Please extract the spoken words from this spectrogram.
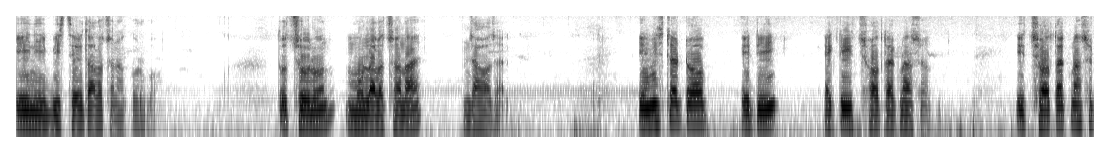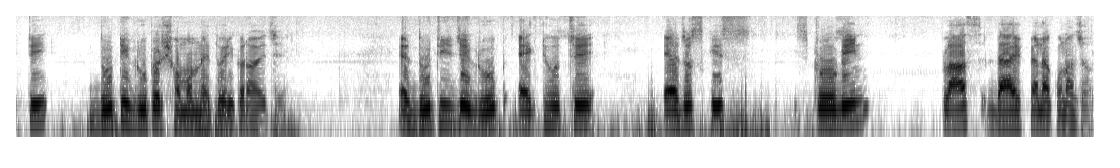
এই নিয়ে বিস্তারিত আলোচনা করব। তো চলুন মূল আলোচনায় যাওয়া যাক। এমিস্টার টপ, এটি একটি ছত্রাকনাশক। এই ছত্রাকনাশকটি দুটি গ্রুপের সমন্বয়ে তৈরি করা হয়েছে। এই দুটি যে গ্রুপ, একটি হচ্ছে অ্যাজোস্কিস স্ট্রোবিন প্লাস ডাইফেনাকোনাজল।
